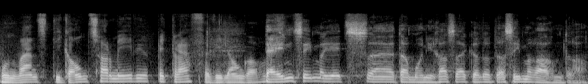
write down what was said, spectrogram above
Und wenn es die ganze Armee wird betreffen, wie lange geht es? Dann sind wir jetzt, äh, da muss ich auch sagen, da sind wir arm dran.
